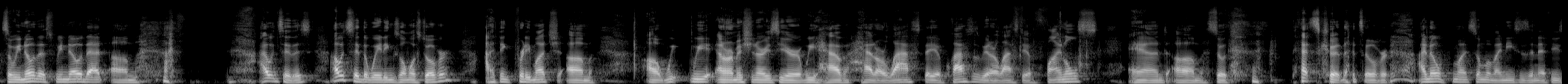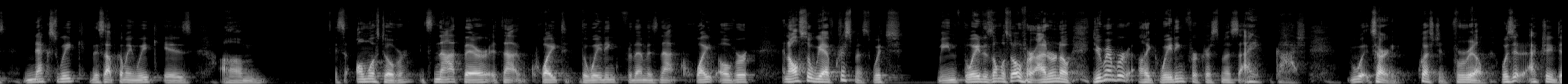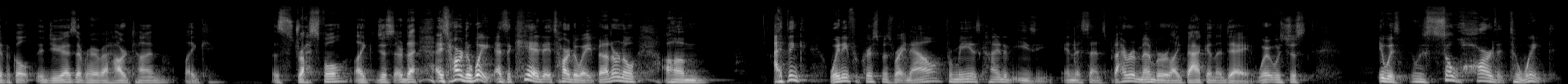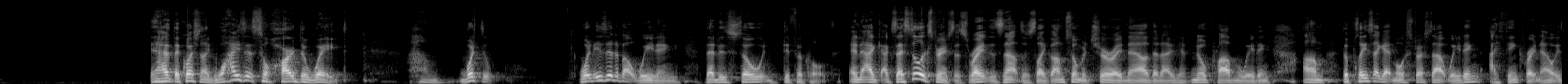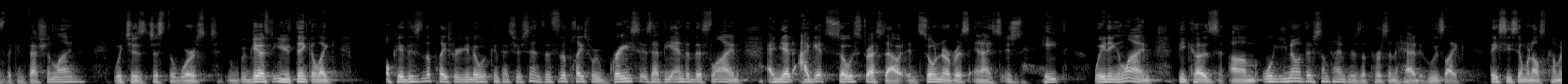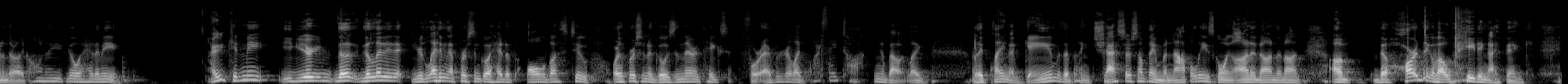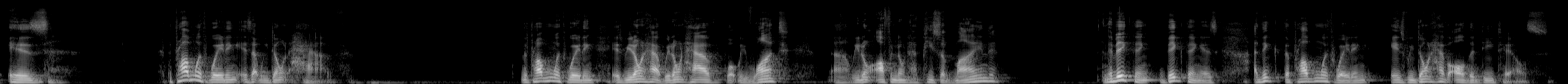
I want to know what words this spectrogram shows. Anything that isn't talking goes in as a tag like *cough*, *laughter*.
So we know this. We know that. Um, *laughs* I would say this. I would say the waiting's almost over. I think pretty much. Um, uh, we, we and our missionaries here, we have had our last day of classes. We had our last day of finals, and um, so *laughs* that's good. That's over. I know my, some of my nieces and nephews, next week, this upcoming week, is um, it's almost over. It's not there. It's not quite. The waiting for them is not quite over. And also, we have Christmas, which means the wait is almost over. I don't know. Do you remember like waiting for Christmas? I gosh, wait, sorry. Question for real. Was it actually difficult? Did you guys ever have a hard time? Like stressful? Like just or that, it's hard to wait. As a kid, it's hard to wait. But I don't know. Um, I think waiting for Christmas right now for me is kind of easy in the sense. But I remember like back in the day where it was just it was it was so hard to wait. And I have the question like, why is it so hard to wait? Um, what what is it about waiting that is so difficult? And I, I still experience this, right? It's not just like I'm so mature right now that I have no problem waiting. Um, the place I get most stressed out waiting, I think right now, is the confession line, which is just the worst. Because you think like, okay, this is the place where you're going to confess your sins. This is the place where grace is at the end of this line. And yet I get so stressed out and so nervous, and I just hate waiting in line because, um, well, you know, there's sometimes there's a person ahead who's like, they see someone else coming and they're like, oh no, you can go ahead of me. Are you kidding me? You're, you're, letting, you're letting that person go ahead of all of us too. Or the person who goes in there and takes forever. You're like, what are they talking about? Like, are they playing a game? Are they playing chess or something? Monopoly is going on and on and on. Um, the hard thing about *laughs* waiting, I think, is the problem with waiting is that we don't have. The problem with waiting is we don't have. We don't have what we want. Uh, we don't often don't have peace of mind. And the big thing, big thing is, I think the problem with waiting is we don't have all the details.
